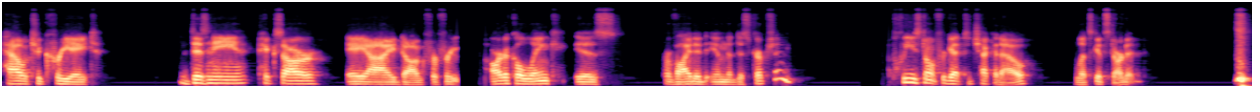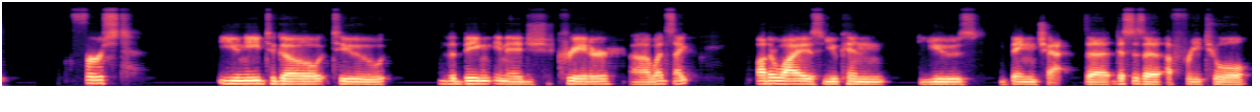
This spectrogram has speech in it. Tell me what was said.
how to create Disney Pixar AI dog for free article link is provided in the description. Please don't forget to check it out. Let's get started. First, you need to go to the Bing Image Creator uh, website. Otherwise, you can use Bing Chat. The, this is a, a free tool,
